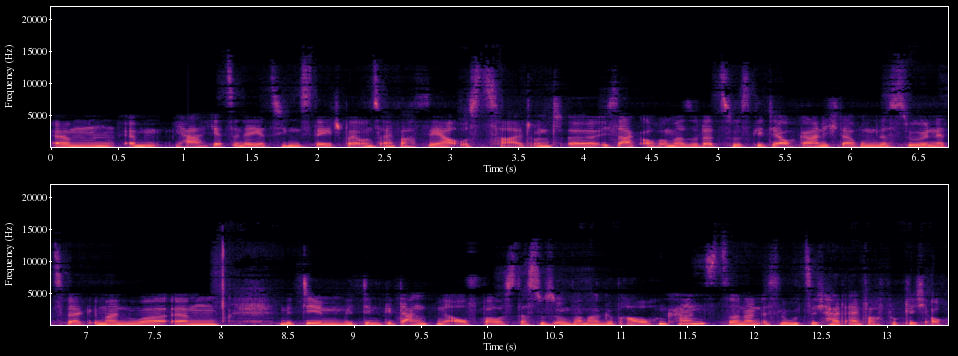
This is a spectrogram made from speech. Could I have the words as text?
ähm, ähm, ja jetzt in der jetzigen Stage bei uns einfach sehr auszahlt. Und äh, ich sage auch immer so dazu, es geht ja auch gar nicht darum, dass du Netzwerk immer nur ähm, mit dem mit dem Gedanken aufbaust, dass du es irgendwann mal gebrauchen brauchen kannst, sondern es lohnt sich halt einfach wirklich auch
